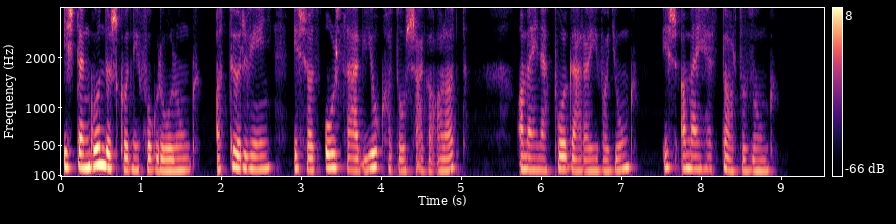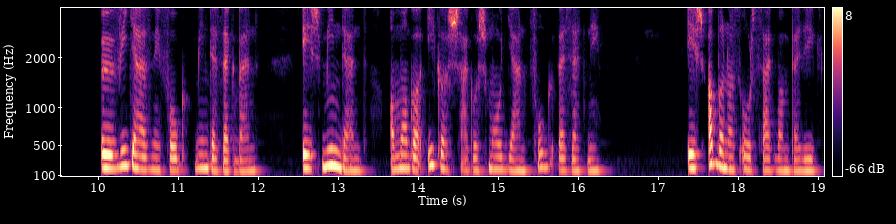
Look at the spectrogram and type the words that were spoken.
Isten gondoskodni fog rólunk a törvény és az ország joghatósága alatt, amelynek polgárai vagyunk, és amelyhez tartozunk. Ő vigyázni fog mindezekben, és mindent a maga igazságos módján fog vezetni. És abban az országban pedig,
